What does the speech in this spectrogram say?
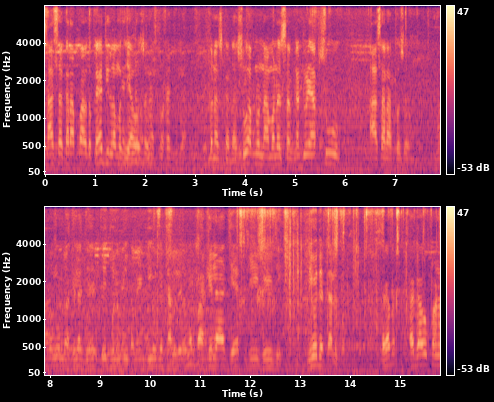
સાથ સહકાર આપવા આવ્યો તો કયા જિલ્લામાંથી આવો છો? બનાસકાંઠા શું આપનું નામ અને સરકાર જોડે આપ શું આશા રાખો છો? મારું નામ વાઘેલા જયંતજી જીવજી દિયોદર તાલુકો. વાઘેલા જયંતજી જીવજી દિયોદર તાલુકો. બરાબર? અગાઉ પણ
